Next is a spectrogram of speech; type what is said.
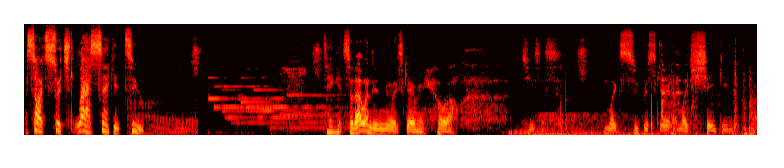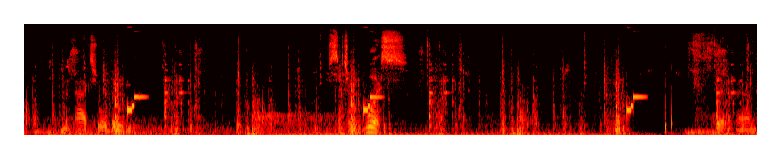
I saw it switch last second too. Dang it. So that one didn't really scare me. Oh well. Jesus. I'm like super scared. I'm like shaking. I'm an actual baby. Such a wuss. Shit, man.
